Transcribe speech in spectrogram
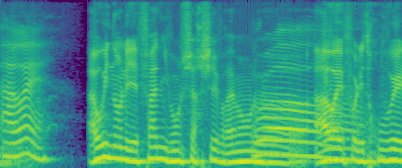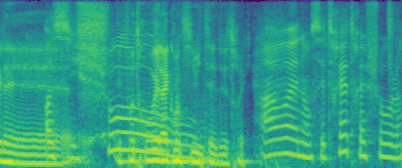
Ah ouais. Ah oui, non, les fans, ils vont chercher vraiment le. Wow. Ah ouais, il faut les trouver, les. Oh, c'est chaud. il faut trouver la continuité du truc. Ah ouais, non, c'est très très chaud là.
